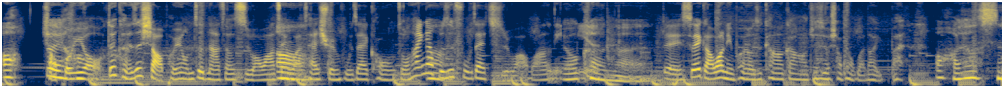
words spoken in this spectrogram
哦，小朋友，对，可能是小朋友正拿着纸娃娃在玩，才悬浮在空中。他应该不是附在纸娃娃里面，有可能。对，所以搞不好你朋友是看到刚好就是有小朋友玩到一半。哦，好像是，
